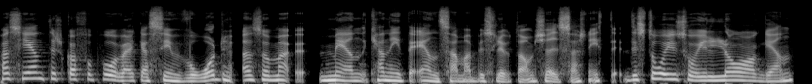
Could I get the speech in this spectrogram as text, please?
Patienter ska få påverka sin vård, alltså, män kan inte ensamma besluta om kejsarsnitt. Det står ju så i lagen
